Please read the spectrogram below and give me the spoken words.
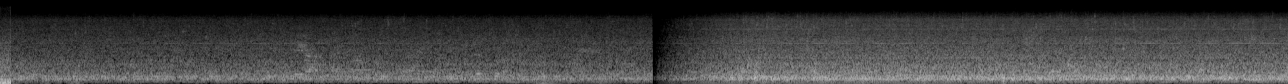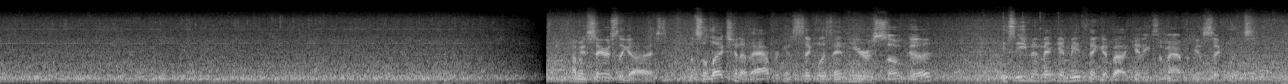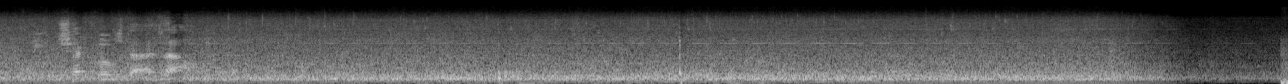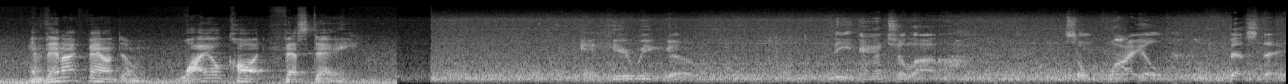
Mean, seriously, guys, the selection of African cichlids in here is so good. It's even making me think about getting some African cichlids. Check those guys out. And then I found them, wild caught festae. And here we go the enchilada. Some wild festae.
